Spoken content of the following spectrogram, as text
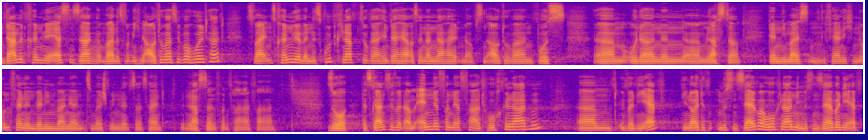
und damit können wir erstens sagen, war das wirklich ein Auto, was überholt hat. Zweitens können wir, wenn es gut klappt, sogar hinterher auseinanderhalten, ob es ein Auto war, ein Bus ähm, oder ein ähm, Laster. Denn die meisten gefährlichen Unfälle in Berlin waren ja zum Beispiel in letzter Zeit mit Lastern von Fahrradfahrern. So, das Ganze wird am Ende von der Fahrt hochgeladen ähm, über die App. Die Leute müssen es selber hochladen, die müssen selber die App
